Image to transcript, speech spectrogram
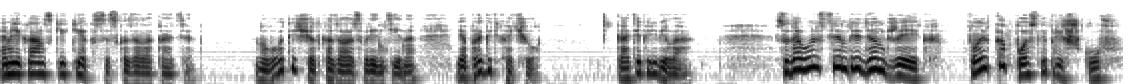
американские кексы», — сказала Катя. «Ну вот еще», — отказалась Валентина. «Я прыгать хочу». Катя перевела. «С удовольствием придем, Джейк, только после прыжков».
